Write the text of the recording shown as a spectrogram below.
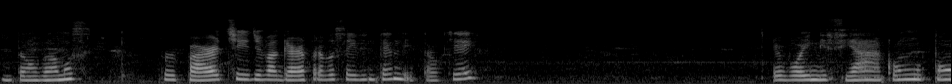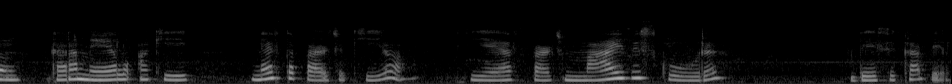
Então, vamos por parte e devagar para vocês entenderem, tá ok? Eu vou iniciar com o tom caramelo aqui Nesta parte aqui, ó, que é a parte mais escura desse cabelo.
